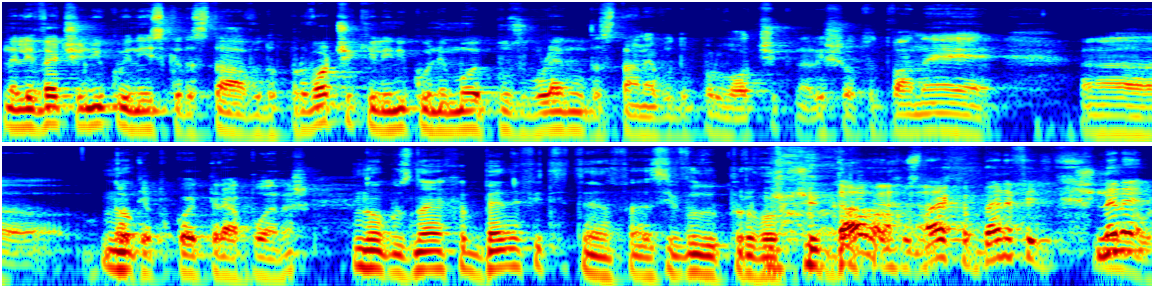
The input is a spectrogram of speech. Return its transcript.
Нали, вече никой не иска да става водопроводчик или никой не му е позволено да стане водопроводчик, нали, защото това не е а, пътя, по който трябва да поемеш. Но ако знаеха бенефитите на това си водопроводчик. да, ако знаеха бенефитите. не, не,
